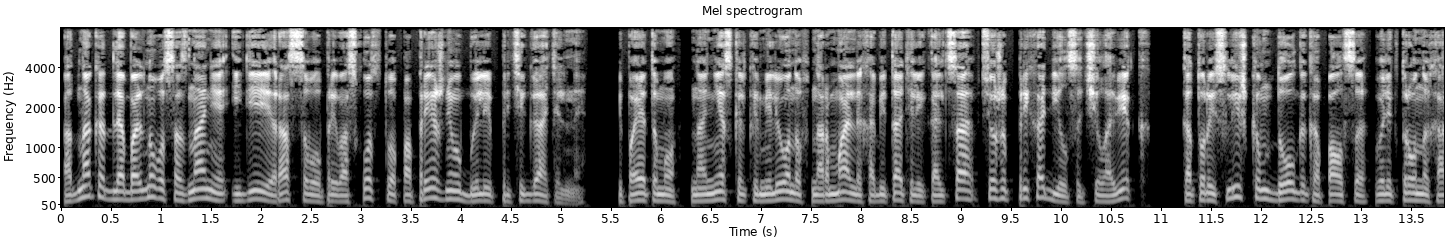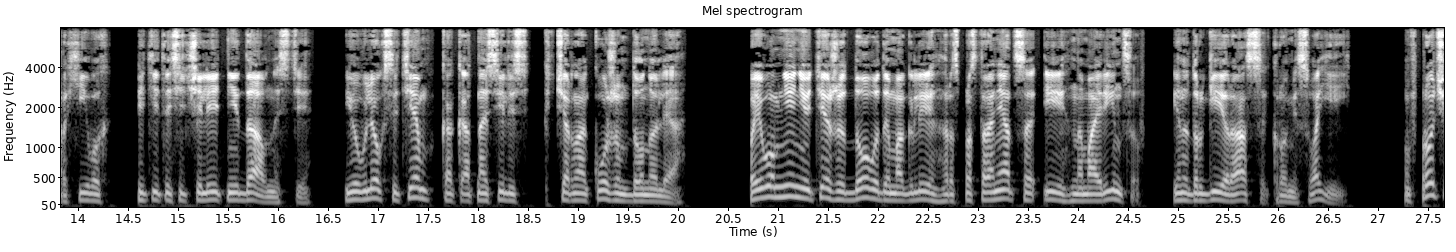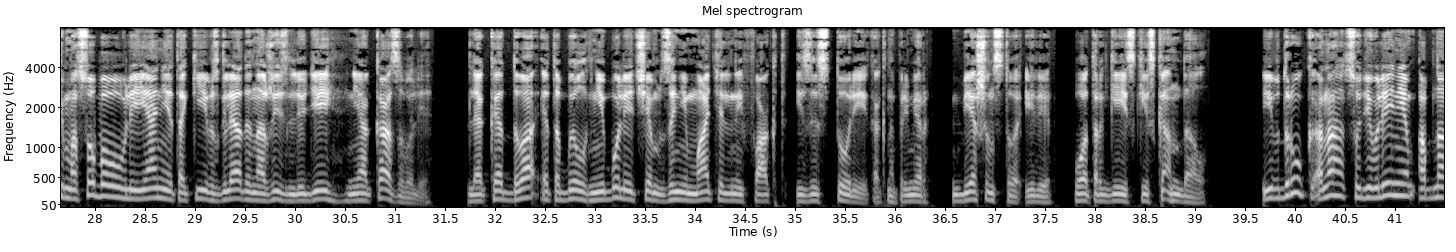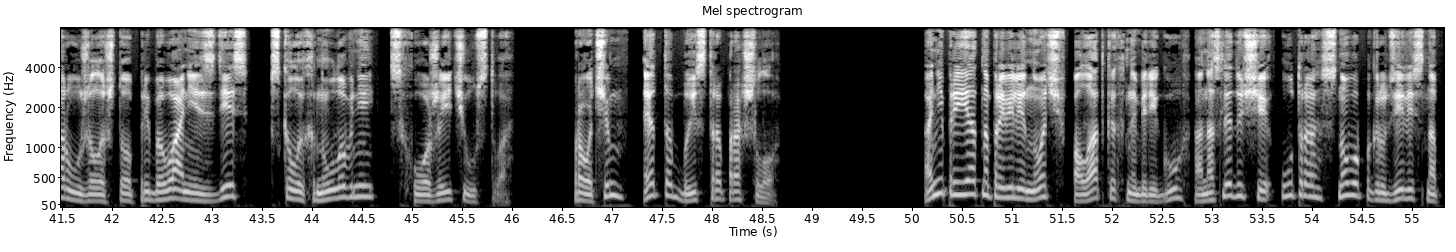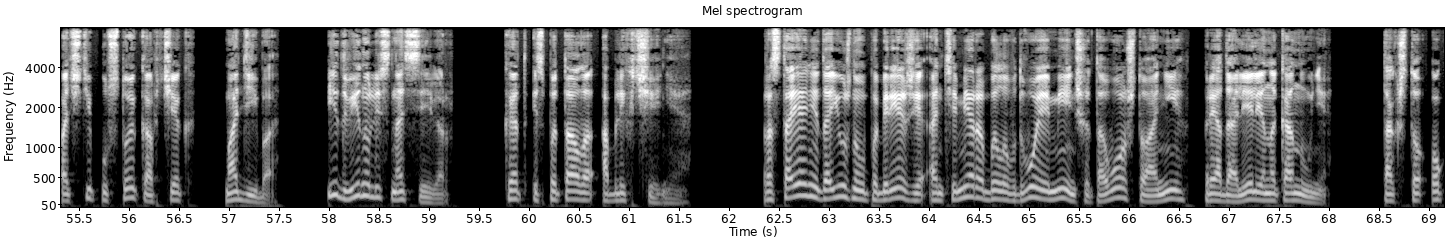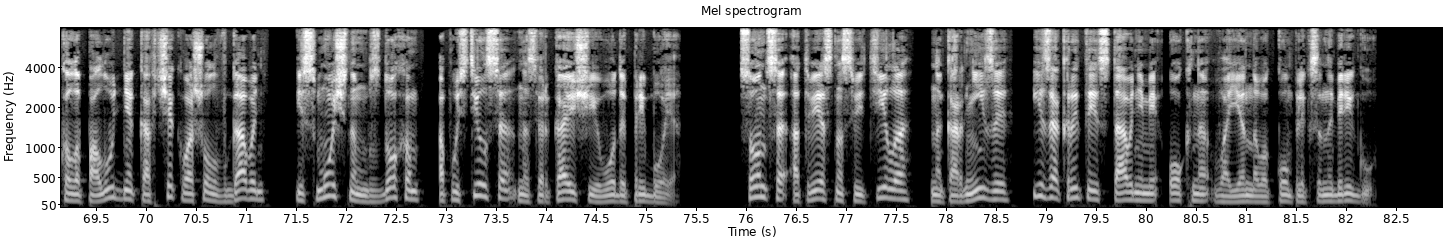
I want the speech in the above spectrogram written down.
Однако для больного сознания идеи расового превосходства по-прежнему были притягательны, и поэтому на несколько миллионов нормальных обитателей кольца все же приходился человек, который слишком долго копался в электронных архивах пятитысячелетней давности и увлекся тем, как относились к чернокожим до нуля. По его мнению, те же доводы могли распространяться и на майринцев, и на другие расы, кроме своей. Впрочем, особого влияния такие взгляды на жизнь людей не оказывали. Для Кэт-2 это был не более чем занимательный факт из истории, как, например, бешенство или Уотергейский скандал. И вдруг она с удивлением обнаружила, что пребывание здесь всколыхнуло в ней схожие чувства. Впрочем, это быстро прошло. Они приятно провели ночь в палатках на берегу, а на следующее утро снова погрузились на почти пустой ковчег Мадиба и двинулись на север. Кэт испытала облегчение. Расстояние до южного побережья Антимера было вдвое меньше того, что они преодолели накануне. Так что около полудня ковчег вошел в гавань и с мощным вздохом опустился на сверкающие воды прибоя. Солнце отвесно светило на карнизы и закрытые ставнями окна военного комплекса на берегу.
